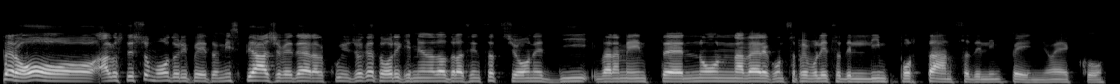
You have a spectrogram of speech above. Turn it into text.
però allo stesso modo, ripeto, mi spiace vedere alcuni giocatori che mi hanno dato la sensazione di veramente non avere consapevolezza dell'importanza dell'impegno, ecco.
